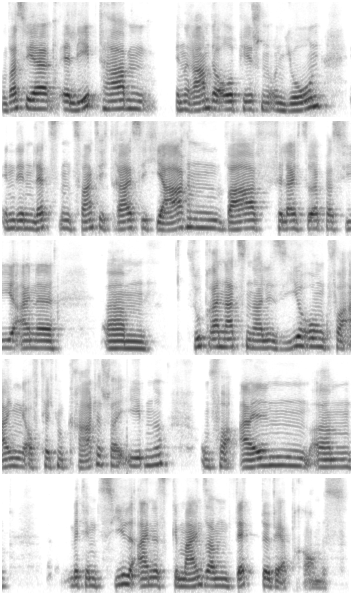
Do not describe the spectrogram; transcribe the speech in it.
Und was wir erlebt haben im Rahmen der Europäischen Union in den letzten 20, 30 Jahren war vielleicht so etwas wie eine ähm, Supranationalisierung, vor allem auf technokratischer Ebene und vor allem ähm, mit dem Ziel eines gemeinsamen Wettbewerbraumes.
